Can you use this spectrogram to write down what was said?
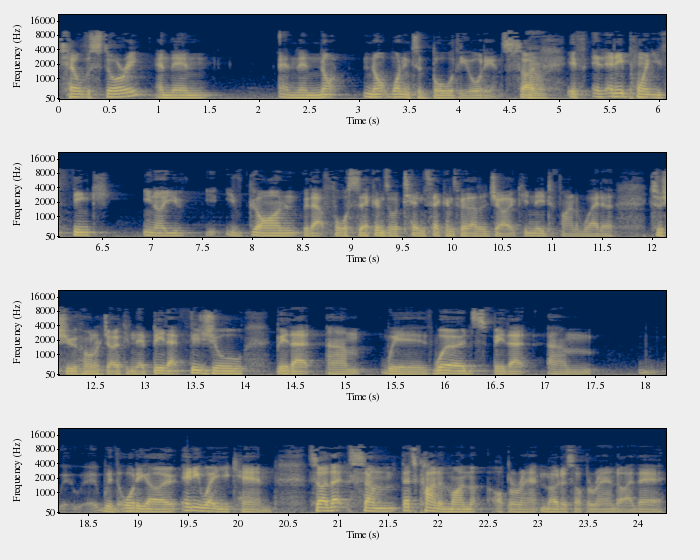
tell the story and then and then not not wanting to bore the audience. So if at any point you think you know you've you've gone without four seconds or ten seconds without a joke, you need to find a way to to shoehorn a joke in there. Be that visual, be that um, with words, be that um, w- with audio, any way you can. So that's um that's kind of my modus operandi there.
